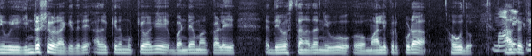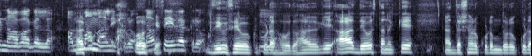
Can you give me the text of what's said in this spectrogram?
ನೀವು ಈಗ ಇಂಡಸ್ಟ್ರಿಯವರಾಗಿದ್ದೀರಿ ಅದಕ್ಕಿಂತ ಮುಖ್ಯವಾಗಿ ಬಂಡೆ ಮಹಾಕಾಳಿ ದೇವಸ್ಥಾನದ ನೀವು ಮಾಲೀಕರು ಕೂಡ ಹೌದು. ಮಾಲೀಕರು ನಾವಾಗಲ್ಲ ಅಮ್ಮ ಮಾಲೀಕರು ನಾವು ಓಕೆ ಸೇವಕರು. ಜೀವ ಸೇವಕರು ಕೂಡ ಹೌದು. ಹಾಗಾಗಿ ಆ ದೇವಸ್ಥಾನಕ್ಕೆ ದರ್ಶನರ ಕುಟುಂಬದವರು ಕೂಡ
